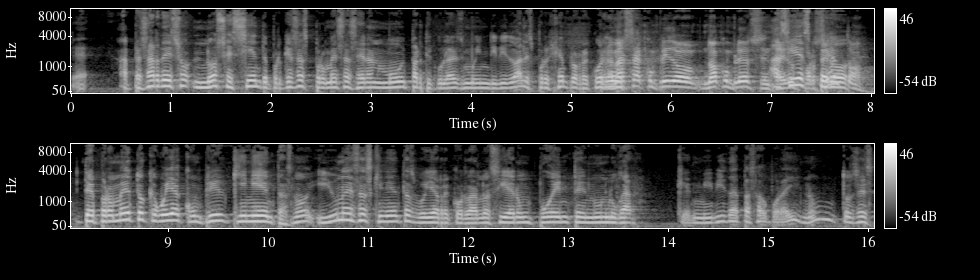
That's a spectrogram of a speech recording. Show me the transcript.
eh, a pesar de eso no se siente porque esas promesas eran muy particulares, muy individuales. Por ejemplo, Pero recuerdo... además ha cumplido, no ha cumplido el 62%. Así es, pero te prometo que voy a cumplir 500, ¿no? Y una de esas 500, voy a recordarlo así, era un puente en un lugar que en mi vida he pasado por ahí, ¿no? Entonces,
